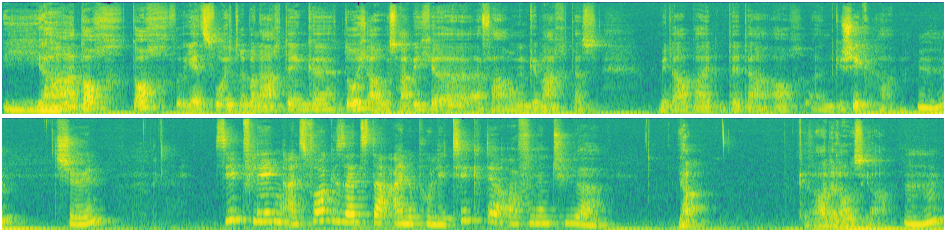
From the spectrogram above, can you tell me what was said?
Ja, doch, doch. Jetzt, wo ich drüber nachdenke, durchaus habe ich äh, Erfahrungen gemacht, dass Mitarbeitende da auch ein Geschick haben. Mhm. Schön. Sie pflegen als Vorgesetzter eine Politik der offenen Tür. Ja, gerade raus, ja. Mhm.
